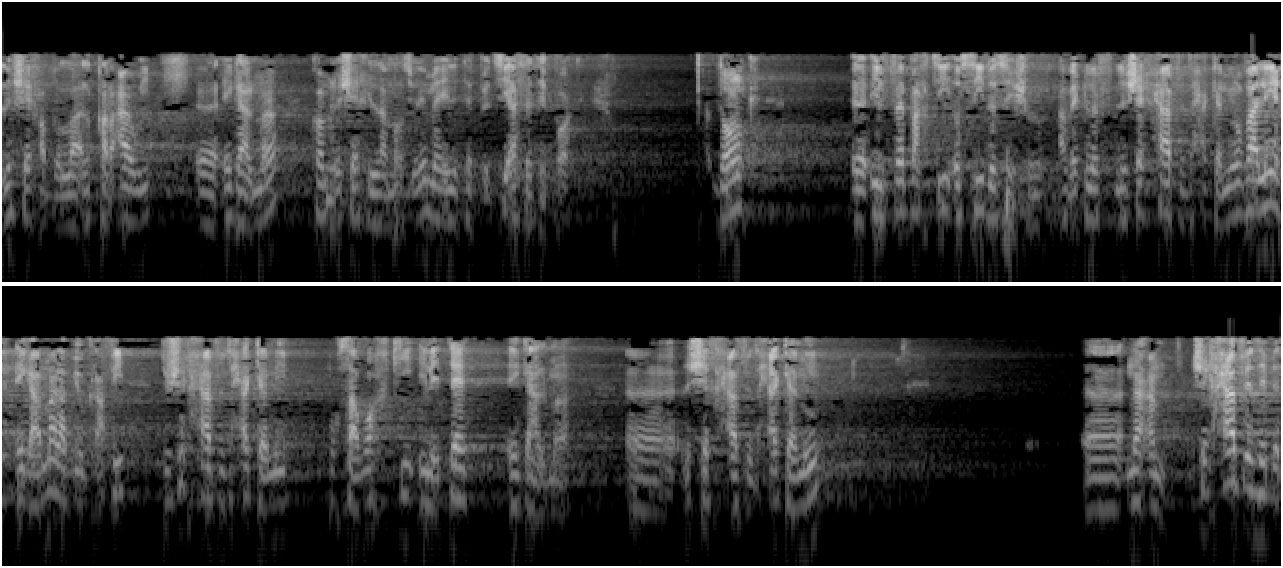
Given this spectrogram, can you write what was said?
le Cheikh Abdullah al-Qar'awi euh, également, comme le Cheikh l'a mentionné, mais il était petit à cette époque. Donc, euh, il fait partie aussi de ces choses, avec le, le Cheikh Hafiz Hakami. On va lire également la biographie du Cheikh Hafiz Hakami pour savoir qui il était également. Euh, le Cheikh Hafiz Hakami, نعم. شيخ حافظ بن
